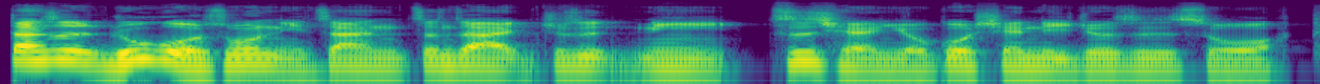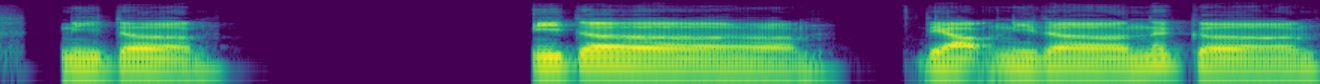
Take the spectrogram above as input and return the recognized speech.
但是如果说你在正在就是你之前有过先例，就是说你的你的聊你的那个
